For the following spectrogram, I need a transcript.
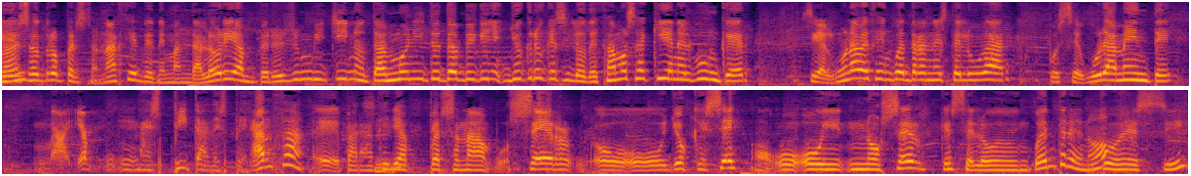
Vale. Es otro personaje de The Mandalorian, pero es un bichino tan bonito, tan pequeño. Yo creo que si lo dejamos aquí en el búnker, si alguna vez encuentran este lugar, pues seguramente haya una espita de esperanza eh, para aquella persona o ser o, o yo qué sé, o, o- o no ser que se lo encuentre, ¿no? Pues sí,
